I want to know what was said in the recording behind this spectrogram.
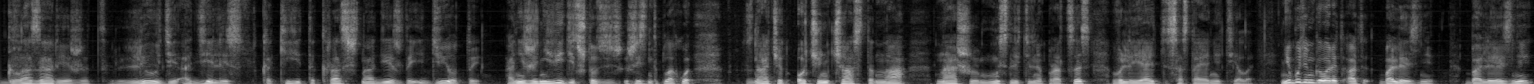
глаза режет, люди оделись в какие-то красочные одежды, идиоты – они же не видят, что жизнь-то плохой. Значит, очень часто на наш мыслительный процесс влияет состояние тела. Не будем говорить о болезни. Болезни,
